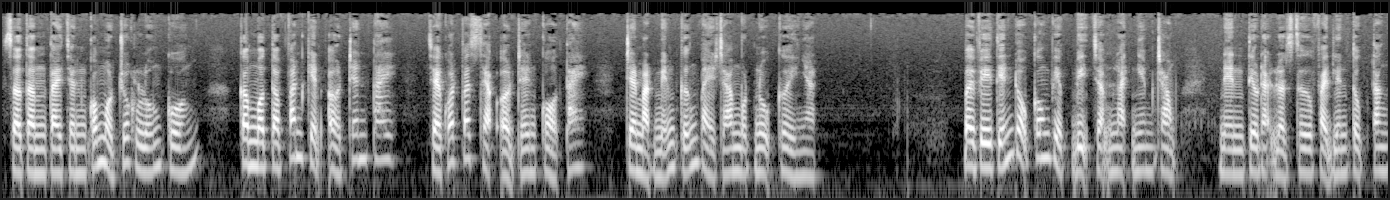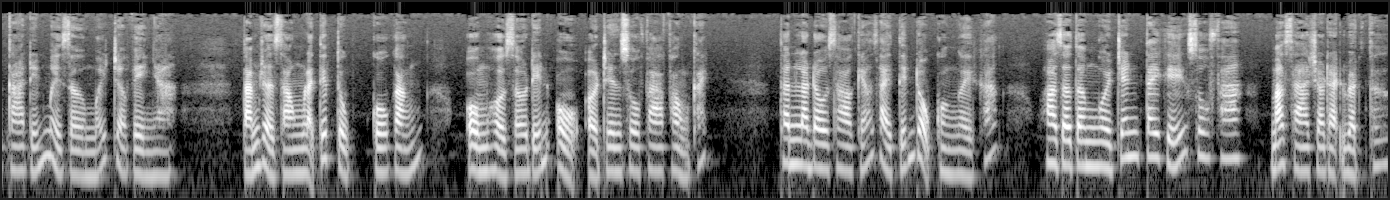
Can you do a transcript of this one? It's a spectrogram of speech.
Sơ tâm tay chân có một chút luống cuống, cầm một tập văn kiện ở trên tay, che quất vết sẹo ở trên cổ tay, trên mặt miễn cứng bày ra một nụ cười nhạt. Bởi vì tiến độ công việc bị chậm lại nghiêm trọng, nên tiêu đại luật sư phải liên tục tăng ca đến 10 giờ mới trở về nhà. 8 giờ xong lại tiếp tục cố gắng ôm hồ sơ đến ổ ở trên sofa phòng khách. Thân là đầu sò kéo dài tiến độ của người khác, Hòa giờ tầm ngồi trên tay ghế sofa, massage cho đại luật sư.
